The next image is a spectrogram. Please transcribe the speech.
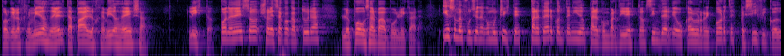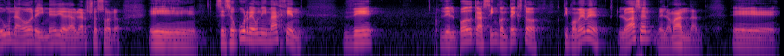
porque los gemidos de él tapaban los gemidos de ella. Listo. Ponen eso, yo le saco captura, lo puedo usar para publicar. Y eso me funciona como un chiste para tener contenido para compartir esto sin tener que buscar un recorte específico de una hora y media de hablar yo solo. Eh, ¿Se les ocurre una imagen de, del podcast sin contexto? Tipo meme. Lo hacen, me lo mandan. Eh,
